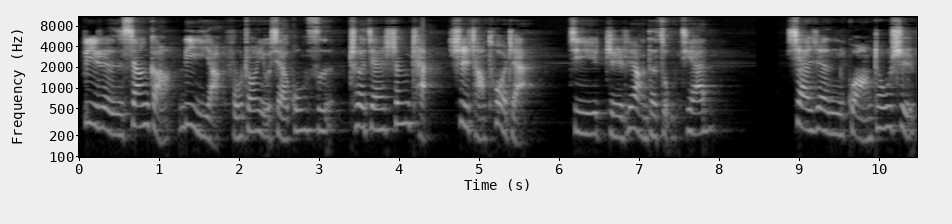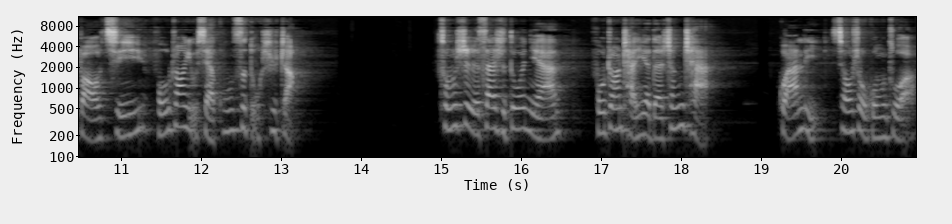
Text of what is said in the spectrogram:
历任香港丽雅服装有限公司车间生产、市场拓展及质量的总监。现任广州市宝奇服装有限公司董事长，从事三十多年服装产业的生产、管理、销售工作，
